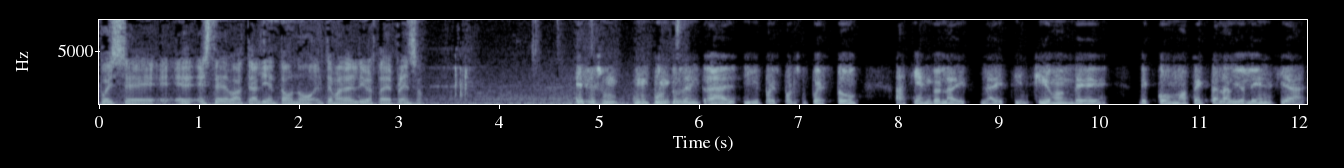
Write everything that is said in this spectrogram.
pues eh, este debate alienta o no el tema de la libertad de prensa. Ese es un, un punto central y pues por supuesto haciendo la, la distinción de, de, cómo afecta la violencia,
